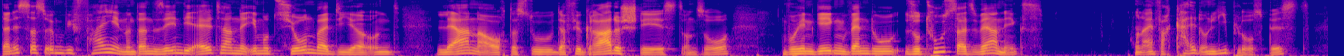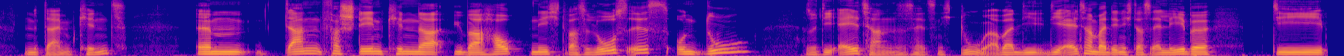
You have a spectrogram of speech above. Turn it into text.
dann ist das irgendwie fein und dann sehen die Eltern eine Emotion bei dir und lernen auch, dass du dafür gerade stehst und so. Wohingegen, wenn du so tust, als wäre nichts, und einfach kalt und lieblos bist mit deinem Kind, ähm, dann verstehen Kinder überhaupt nicht, was los ist. Und du, also die Eltern, das ist ja jetzt nicht du, aber die, die Eltern, bei denen ich das erlebe, die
